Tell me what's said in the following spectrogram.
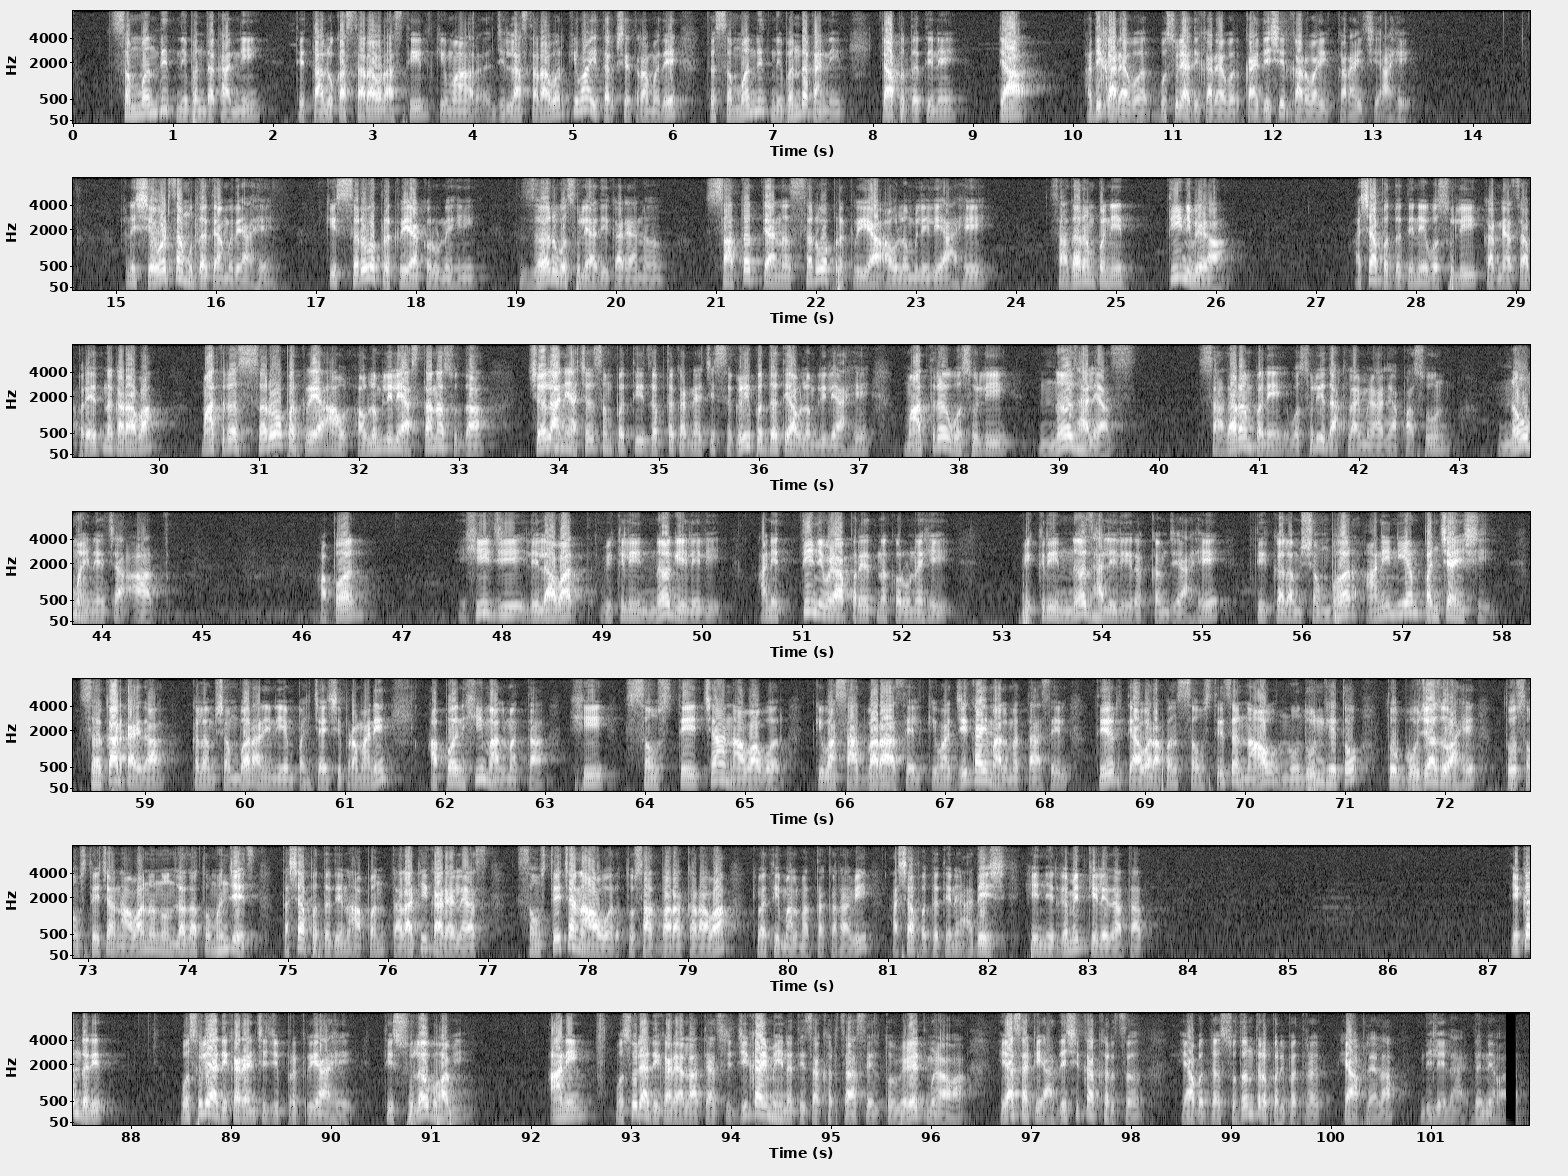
संबंधित निबंधकांनी ते तालुका स्तरावर असतील किंवा जिल्हा स्तरावर किंवा इतर क्षेत्रामध्ये तर संबंधित निबंधकांनी त्या पद्धतीने त्या अधिकाऱ्यावर वसुली अधिकाऱ्यावर कायदेशीर कारवाई करायची आहे. आणि शेवटचा मुद्दा त्यामध्ये आहे की सर्व प्रक्रिया करूनही जर वसुली अधिकाऱ्यानं सातत्यानं सर्व प्रक्रिया अवलंबलेली आहे साधारणपणे तीन वेळा अशा पद्धतीने वसुली करण्याचा प्रयत्न करावा. मात्र सर्व प्रक्रिया अव अवलंबलेली असतानासुद्धा चल आणि अचल संपत्ती जप्त करण्याची सगळी पद्धती अवलंबलेली आहे. मात्र वसुली न झाल्यास साधारणपणे वसुली दाखला मिळाल्यापासून नऊ महिन्याच्या आत आपण ही जी लिलावात विकली न गेलेली आणि तीन वेळा प्रयत्न करूनही विक्री न झालेली रक्कम जी आहे ती कलम शंभर आणि नियम पंच्याऐंशी. सहकार कायदा कलम शंभर आणि नियम पंच्याऐंशीप्रमाणे आपण ही मालमत्ता ही संस्थेच्या नावावर किंवा सातबारा असेल किंवा जे काही मालमत्ता असेल तर त्यावर आपण संस्थेचं नाव नोंदवून घेतो. तो बोजा जो आहे तो संस्थेच्या नावानं नोंदला जातो. म्हणजेच तशा पद्धतीनं आपण तलाठी कार्यालयास संस्थेच्या नावावर तो सातबारा करावा किंवा ती मालमत्ता करावी अशा पद्धतीने आदेश हे निर्गमित केले जातात. एकंदरीत वसुली अधिकाऱ्यांची जी प्रक्रिया आहे ती सुलभ व्हावी आणि वसुली अधिकाऱ्याला त्याची जी काही मेहनतीचा खर्च असेल तो वेळेत मिळावा यासाठी आदेशिका खर्च याबद्दल स्वतंत्र परिपत्रक हे आपल्याला दिलेलं आहे. धन्यवाद.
